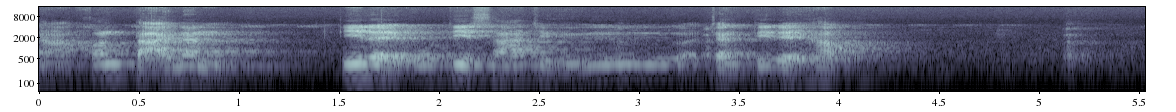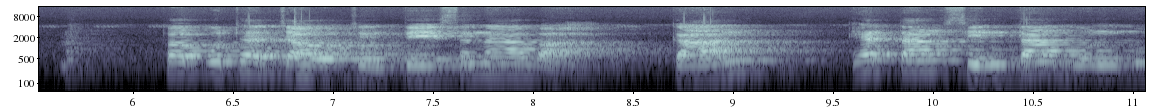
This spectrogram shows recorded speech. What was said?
หาคนตายนั่นที่ได้อุติสาจือจังที่ได้หับ พระพุทธเจ้าจึงเทศนาว่าการเฮ็ดตั้งศีลตั้งบุญอุ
